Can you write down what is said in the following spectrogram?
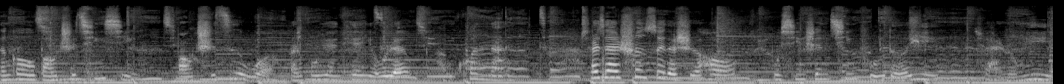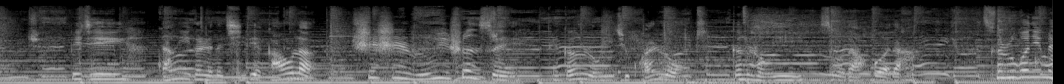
能够保持清醒，保持自我而不怨天尤人，很困难。而在顺遂的时候，不心生轻浮得意，却很容易。毕竟，当一个人的起点高了，事事如意顺遂，便更容易去宽容，更容易做到豁达。可如果你每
